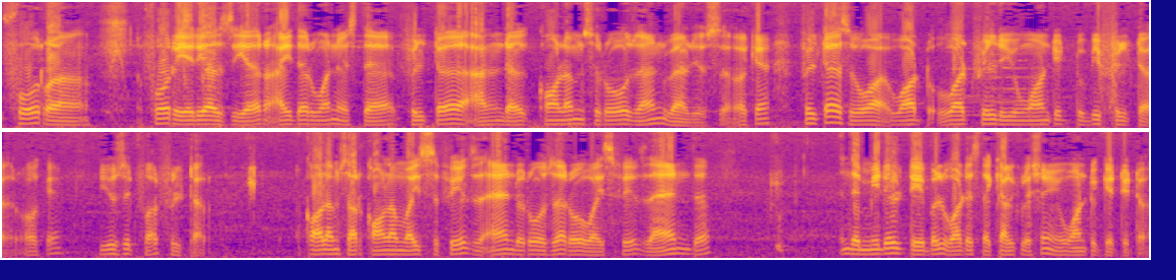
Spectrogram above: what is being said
four uh, four areas here. Either one is the filter and uh, columns rows and values okay? Filters wha what what field you want it to be filter okay use it for filter. Columns are column wise fields and rows are row wise fields and the in the middle table what is the calculation? You want to get it uh,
